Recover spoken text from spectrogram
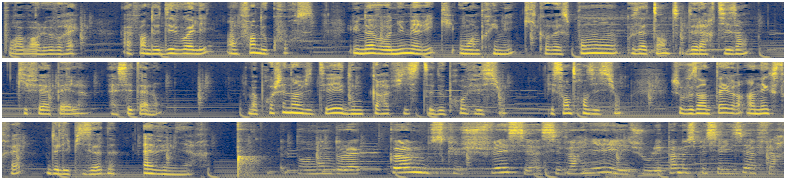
pour avoir le vrai, afin de dévoiler, en fin de course, une œuvre numérique ou imprimée qui correspond aux attentes de l'artisan qui fait appel à ses talents. Ma prochaine invitée est donc graphiste de profession et sans transition, je vous intègre un extrait de l'épisode à venir. Com, ce que je fais c'est assez varié et je voulais pas me spécialiser à faire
